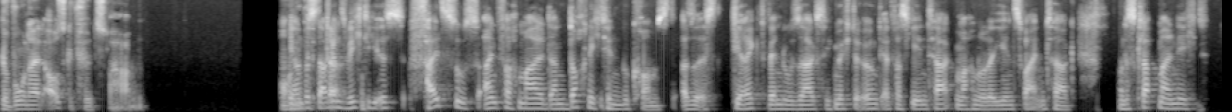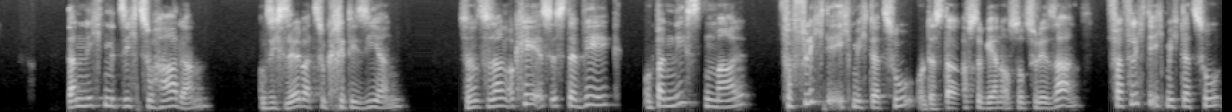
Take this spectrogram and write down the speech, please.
Gewohnheit ausgeführt zu haben. Und ja, und was da, da ganz wichtig ist, falls du es einfach mal dann doch nicht hinbekommst, also es direkt, wenn du sagst, ich möchte irgendetwas jeden Tag machen oder jeden zweiten Tag und es klappt mal nicht, dann nicht mit sich zu hadern und sich selber zu kritisieren, sondern zu sagen, okay, es ist der Weg und beim nächsten Mal verpflichte ich mich dazu, und das darfst du gerne auch so zu dir sagen, verpflichte ich mich dazu,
